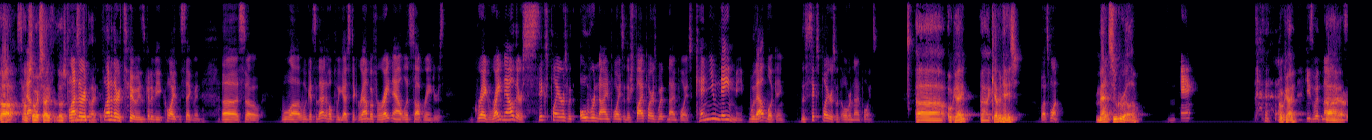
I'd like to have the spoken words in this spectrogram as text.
Oh, So I'm so excited for those Planet Earth. Planet Earth 2 is going to be quite the segment. Uh, so we'll uh, we'll get to that. Hopefully, you guys stick around. But for right now, let's talk Rangers. Greg, right now there's six players with over nine points, and there's five players with nine points. Can you name me, without looking, the six players with over nine points? Uh, okay. Uh, Kevin Hayes, That's one. Matt Zuccarello. Eh. Okay. He's with nine Uh, points.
